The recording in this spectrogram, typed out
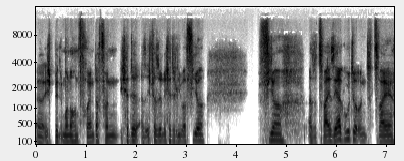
Äh, ich bin immer noch ein Freund davon. Ich hätte, also ich persönlich hätte lieber vier, vier, also zwei sehr gute und zwei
